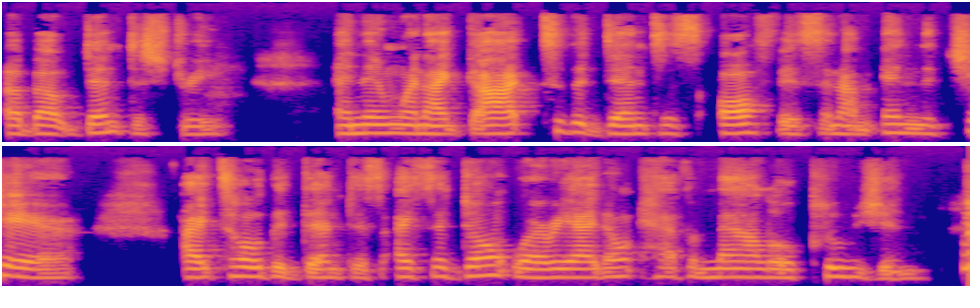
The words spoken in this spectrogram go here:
about dentistry. And then when I got to the dentist's office and I'm in the chair, I told the dentist, I said, Don't worry, I don't have a malocclusion.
